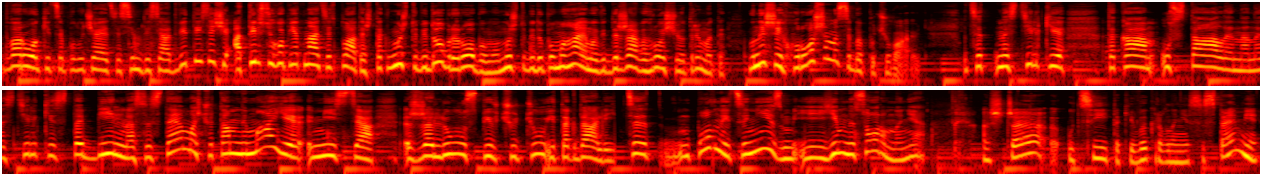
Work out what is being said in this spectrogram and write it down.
2 роки це виходить 72 тисячі, а ти всього 15 платиш. Так ми ж тобі добре робимо, ми ж тобі допомагаємо від держави гроші отримати. Вони ще й хорошими себе почувають. Це настільки така усталена, настільки стабільна система, що там немає місця жалю, співчуттю і так далі. Це повний цинізм, і їм не соромно, ні. А ще у цій такій викривленій системі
